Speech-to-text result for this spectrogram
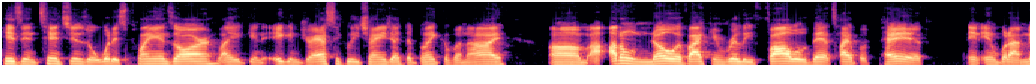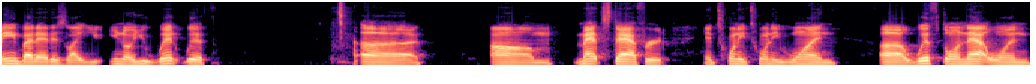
his intentions or what his plans are. Like can, it can drastically change at the blink of an eye. Um, I, I don't know if I can really follow that type of path. And, and what I mean by that is like, you, you know, you went with, uh, um, Matt Stafford in 2021, uh, whiffed on that one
